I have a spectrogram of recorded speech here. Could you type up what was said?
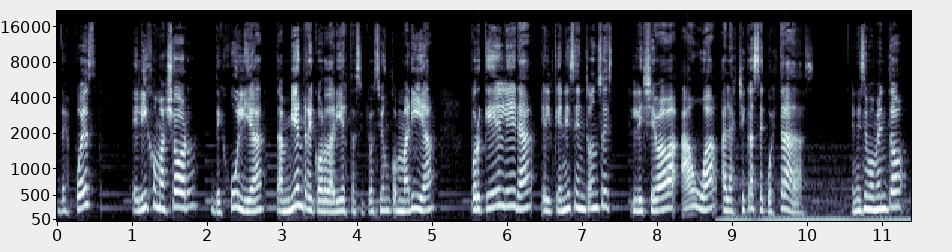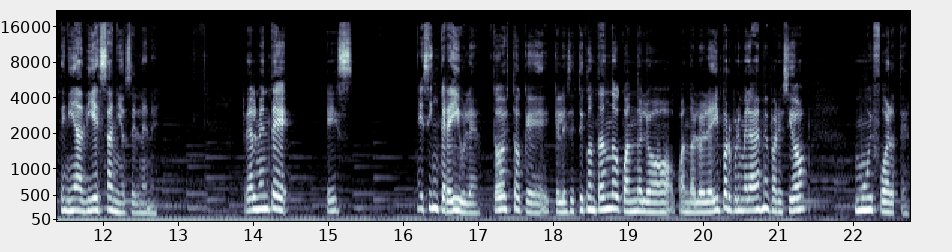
Después, el hijo mayor de Julia también recordaría esta situación con María, porque él era el que en ese entonces le llevaba agua a las chicas secuestradas. En ese momento tenía 10 años el nene. Realmente es, es increíble. Todo esto que, les estoy contando cuando lo, cuando lo leí por primera vez me pareció muy fuerte.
